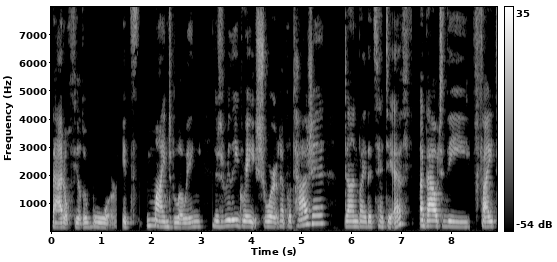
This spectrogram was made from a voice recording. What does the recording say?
battlefield, a war. It's mind blowing. There's a really great short reportage done by the ZDF about the fight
